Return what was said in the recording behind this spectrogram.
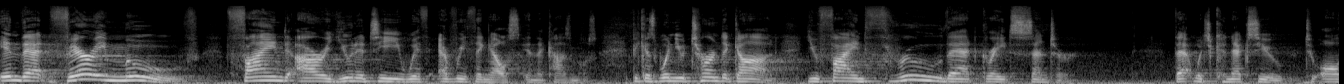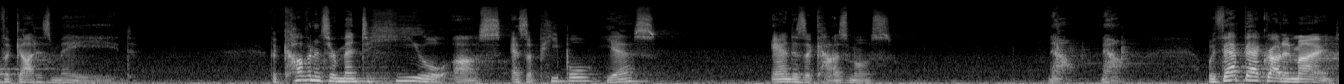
in that very move, find our unity with everything else in the cosmos. Because when you turn to God, you find through that great center that which connects you to all that God has made. The covenants are meant to heal us as a people, yes, and as a cosmos. Now, now, with that background in mind,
